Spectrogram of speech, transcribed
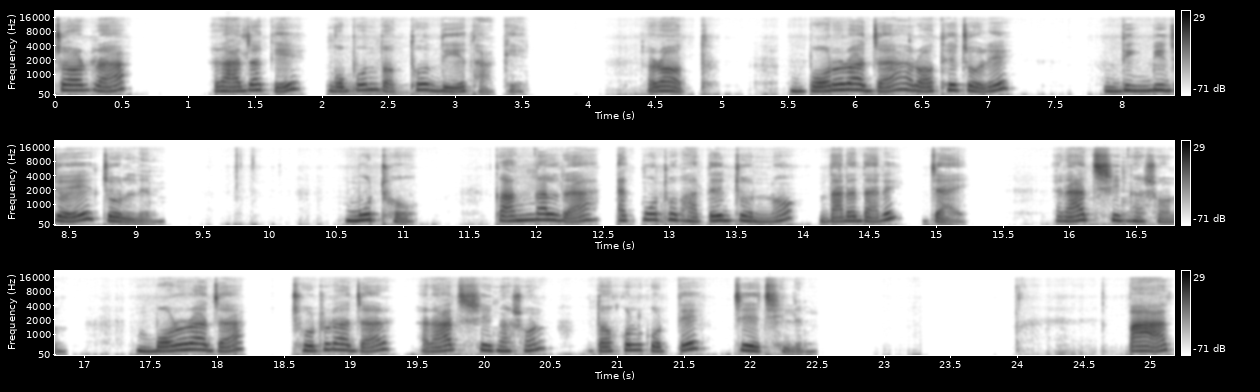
চররা রাজাকে গোপন তথ্য দিয়ে থাকে। রথ। বড় রাজা রথে চড়ে দিগ্বিজয়ে চললেন। মুঠো। কাঙ্গালরা এক মুঠো ভাতের জন্য দাঁড়ে দাঁড়ে যায়। রাজ সিংহাসন। বড় রাজা ছোট রাজার রাজ সিংহাসন দখল করতে চেয়েছিলেন। পাঁচ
